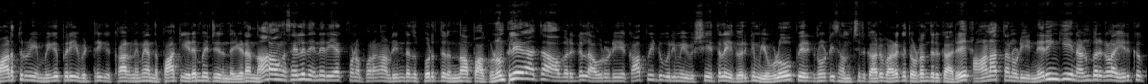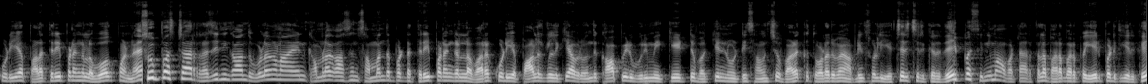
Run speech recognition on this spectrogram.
படத்துடைய மிகப்பெரிய வெற்றிக்கு காரணமே அந்த பாட்டு இடம்பெற்றிருந்த இடம் தான். அவங்க சைட்லேருந்து என்ன ரியாக்ட் பண்ண போறாங்க அப்படின்றத பொறுத்து இருந்தால் பார்க்கணும். இளையராஜா அவர்கள் அவருடைய காப்பீட்டு உரிமை விஷயத்தில் இது வரைக்கும் எவ்வளோ பேருக்கு நோட்டீஸ் அமைச்சிருக்காரு வழக்கு தொடர்ந்திருக்காரு. ஆனால் தன்னுடைய நெருங்கிய நண்பர்களாக இருக்கக்கூடிய பல திரைப்படங்களில் ஒர்க் பண்ண சூப்பர் ஸ்டார் ரஜினிகாந்த் உலகநாயன் கமலஹாசன் சம்பந்தப்பட்ட திரைப்படங்களில் வரக்கூடிய பாடல்களுக்கே அவர் வந்து காப்பீடு உரிமை கேட்டு வக்கீல் நோட்டீஸ் அமைச்சு வழக்கு தொடருவேன் அப்படின்னு சொல்லி எச்சரிச்சிருக்கிறது. இப்போ சினிமா வட்டாரத்தில் பரபரப்பை ஏற்படுத்தி இருக்கு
